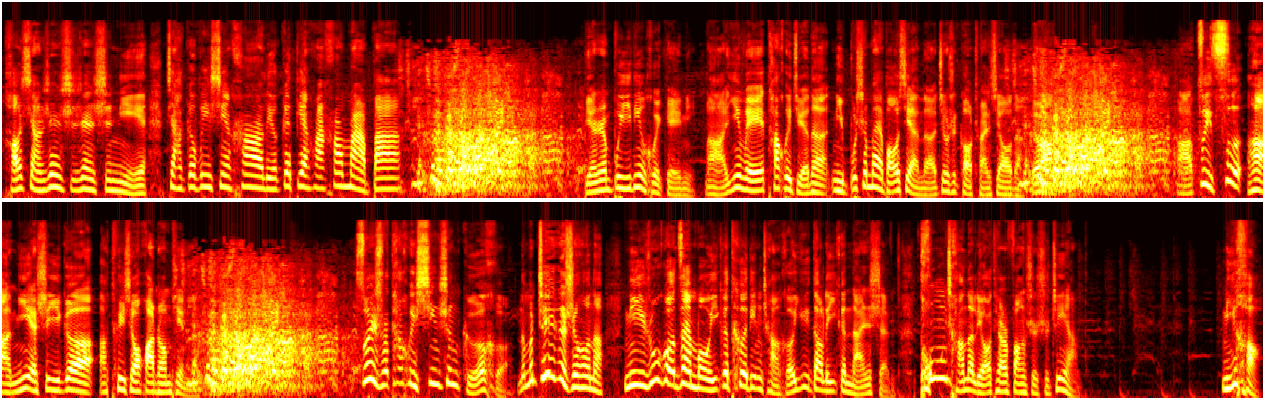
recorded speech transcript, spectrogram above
好想认识认识你，加个微信号，留个电话号码吧。别人不一定会给你啊，因为他会觉得你不是卖保险的，就是搞传销的，对吧？啊，最次啊，你也是一个啊推销化妆品的。所以说他会心生隔阂。那么这个时候呢，你如果在某一个特定场合遇到了一个男神，通常的聊天方式是这样的：你好，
